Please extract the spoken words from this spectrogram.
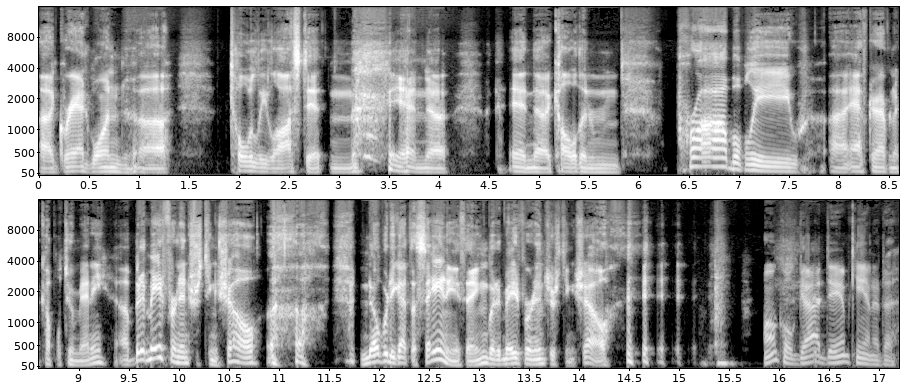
Uh, grad one uh, totally lost it and and uh, and uh, called in probably uh, after having a couple too many. Uh, but it made for an interesting show. Nobody got to say anything, but it made for an interesting show. Uncle goddamn Canada.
